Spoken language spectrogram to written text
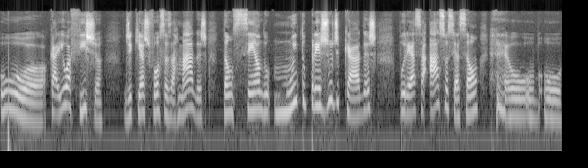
o, caiu a ficha de que as Forças Armadas estão sendo muito prejudicadas por essa associação, o, o,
